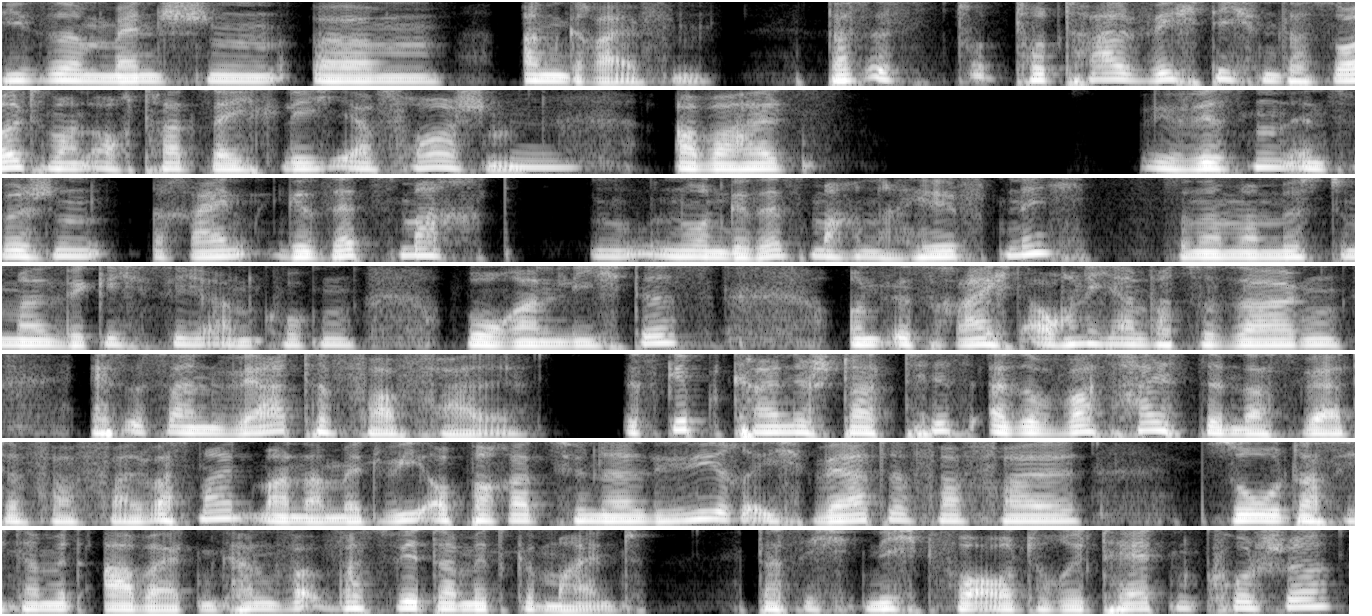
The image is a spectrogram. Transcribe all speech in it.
diese Menschen ähm, angreifen. Das ist total wichtig und das sollte man auch tatsächlich erforschen. Mhm. Aber halt, wir wissen inzwischen, rein Gesetz macht, nur ein Gesetz machen hilft nicht sondern man müsste mal wirklich sich angucken, woran liegt es. Und es reicht auch nicht einfach zu sagen, es ist ein Werteverfall. Es gibt keine Statistik, also was heißt denn das Werteverfall? Was meint man damit? Wie operationalisiere ich Werteverfall so, dass ich damit arbeiten kann? Was wird damit gemeint? Dass ich nicht vor Autoritäten kusche,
